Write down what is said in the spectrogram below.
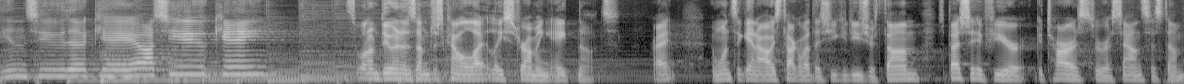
into the chaos you came. So, what I'm doing is I'm just kind of lightly strumming eighth notes, right? And once again, I always talk about this. You could use your thumb, especially if your guitar is through a sound system.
